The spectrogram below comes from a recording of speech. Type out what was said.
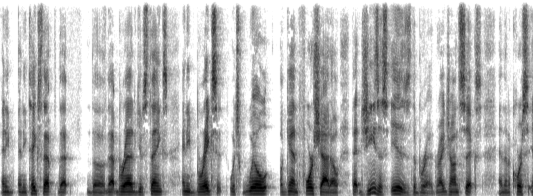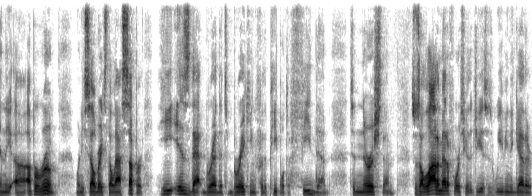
And he and he takes that that the that bread, gives thanks, and he breaks it, which will again foreshadow that Jesus is the bread, right? John 6. And then, of course, in the uh, upper room, when he celebrates the Last Supper, he is that bread that's breaking for the people to feed them, to nourish them. So there's a lot of metaphors here that Jesus is weaving together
